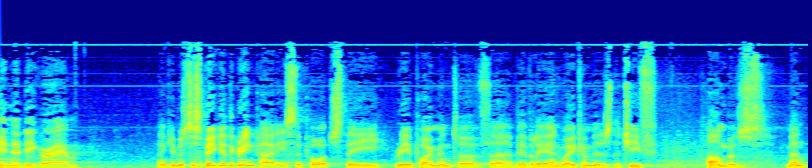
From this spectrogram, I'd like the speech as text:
Kennedy Graham. Thank you, Mr. Speaker. The Green Party supports the reappointment of uh, Beverley Ann Wakem as the Chief Ombudsman.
